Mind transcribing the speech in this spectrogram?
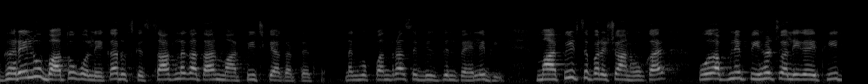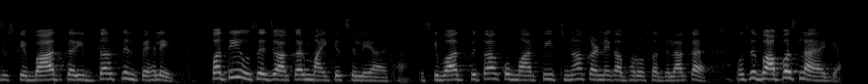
घरेलू बातों को लेकर उसके साथ लगातार मारपीट किया करते थे। लगभग पंद्रह से बीस दिन पहले भी मारपीट से परेशान होकर वो अपने पीहर चली गई थी, जिसके बाद करीब दस दिन पहले पति उसे जाकर मायके से ले आया था। इसके बाद पिता को मारपीट न करने का भरोसा दिलाकर उसे वापस लाया गया।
